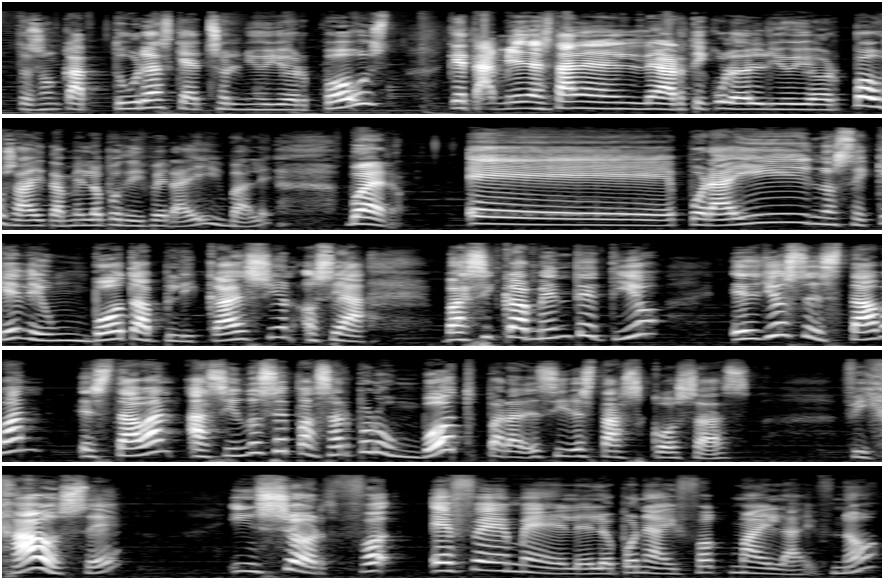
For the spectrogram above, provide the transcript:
Estos son capturas que ha hecho el New York Post, que también están en el artículo del New York Post, ahí también lo podéis ver ahí, ¿vale? Bueno, eh, por ahí, no sé qué, de un bot application. O sea, básicamente, tío, ellos estaban estaban haciéndose pasar por un bot para decir estas cosas. Fijaos, ¿eh? In short, FML, lo pone ahí, fuck my life, ¿no?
